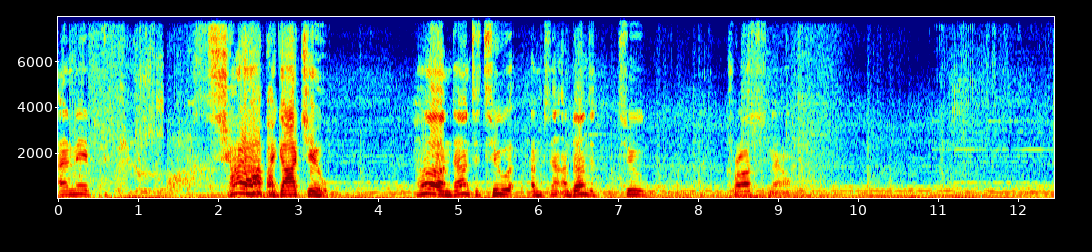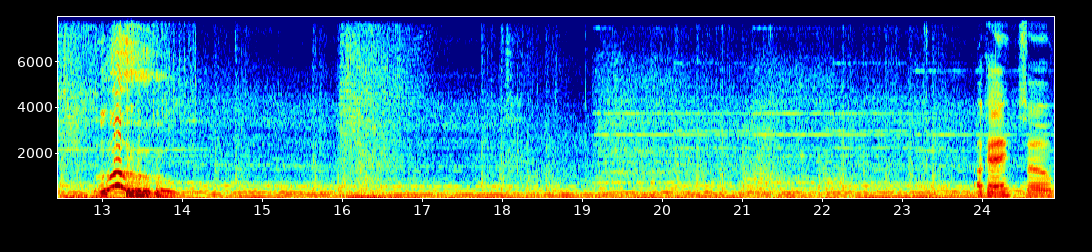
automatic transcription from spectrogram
I need... Shut up! I got you! Oh, I'm down to two... I'm, I'm down to two crosses now. Ooh! Okay, so...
